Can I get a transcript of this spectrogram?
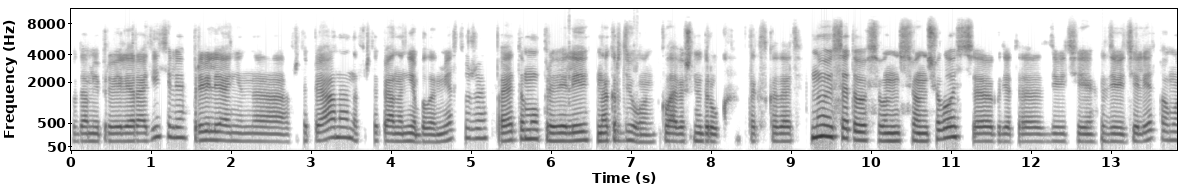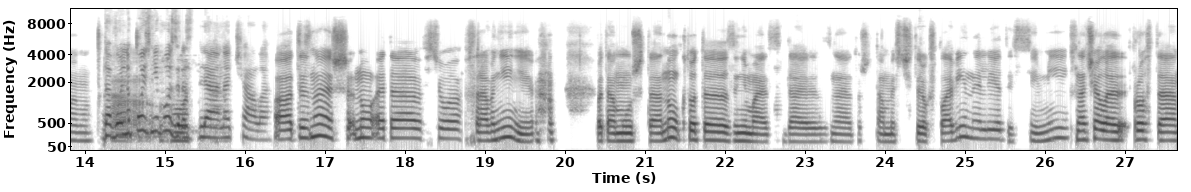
Туда мне привели родители. Привели они на фортепиано. На фортепиано не было мест уже, поэтому привели на аккордеон. Клавишный друг, так сказать. Ну и с этого всего все началось э, где-то с 9, с 9 лет, по-моему. Довольно а, поздний возраст вот. для начала. А, ты знаешь, ну это все в сравнении потому что, ну, кто-то занимается, да, я знаю, то, что там из четырех с половиной лет, из семи. Сначала просто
